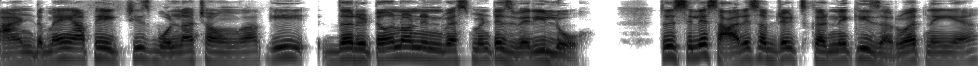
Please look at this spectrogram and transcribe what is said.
एंड मैं यहाँ पे एक चीज़ बोलना चाहूँगा कि the return on investment is very low. तो इसलिए सारे सब्जेक्ट्स करने की ज़रूरत नहीं है।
